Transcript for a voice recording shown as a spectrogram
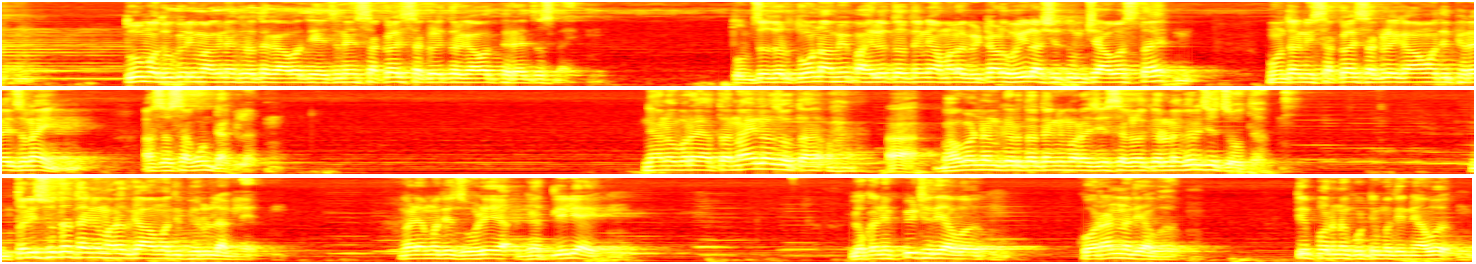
तू मधुकरी मागण्याकरता गावात यायचं नाही सकाळी सकाळी तर गावात फिरायचंच नाही. तुमचं जर तोंड आम्ही पाहिलं तर त्यांनी आम्हाला विटाळ होईल अशी तुमची अवस्था आहे. म्हणून त्यांनी सकाळी सकाळी गावामध्ये फिरायचं नाही असं सांगून टाकलं. ज्ञानोबराय आता नाईलाज होता. भावंडण करता त्यांनी महाराज हे सगळं करणं गरजेचं होतं. तरी सुद्धा त्यांनी महाराज गावामध्ये फिरू लागले. गळ्यामध्ये झोळे घातलेली आहे लोकांनी पीठ द्यावं कोरांना द्यावं ते पर्णकुटीमध्ये न्यावं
